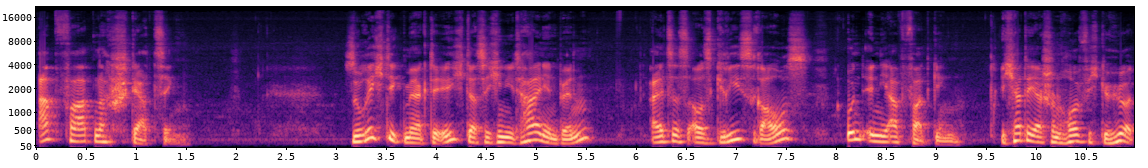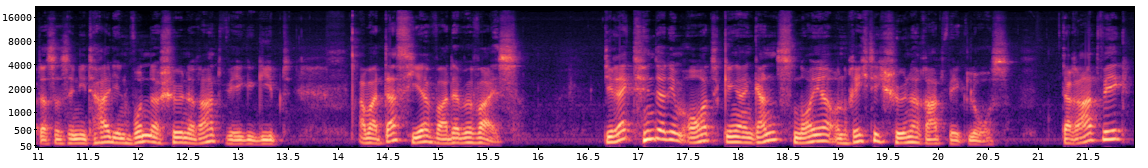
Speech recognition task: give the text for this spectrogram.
Abfahrt nach Sterzing. So richtig merkte ich, dass ich in Italien bin, als es aus Gries raus und in die Abfahrt ging. Ich hatte ja schon häufig gehört, dass es in Italien wunderschöne Radwege gibt, aber das hier war der Beweis. Direkt hinter dem Ort ging ein ganz neuer und richtig schöner Radweg los. Der Radweg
